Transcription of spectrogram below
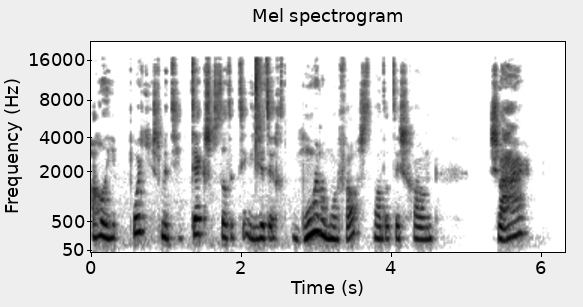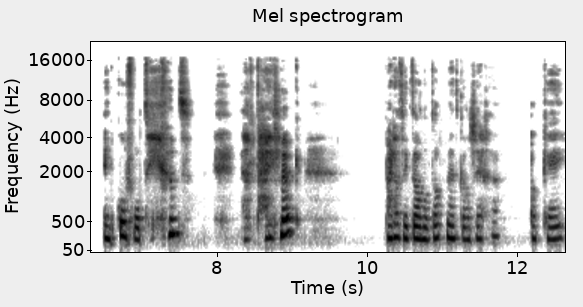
al die potjes met die tekst, dat ik, die zitten echt mooi mooi vast. Want het is gewoon zwaar en confronterend en pijnlijk. Maar dat ik dan op dat moment kan zeggen: Oké,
